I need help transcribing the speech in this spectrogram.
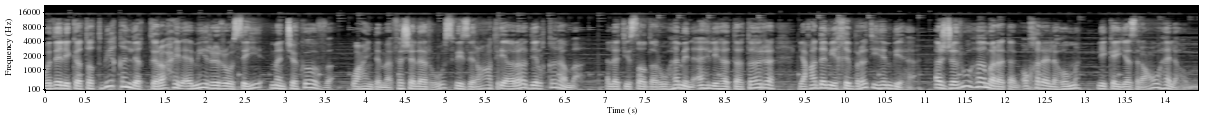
وذلك تطبيقا لاقتراح الأمير الروسي منشاكوف وعندما فشل الروس في زراعة أراضي القرم. التي صادروها من أهلها التتار لعدم خبرتهم بها. أجروها مرة أخرى لهم لكي يزرعوها لهم.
